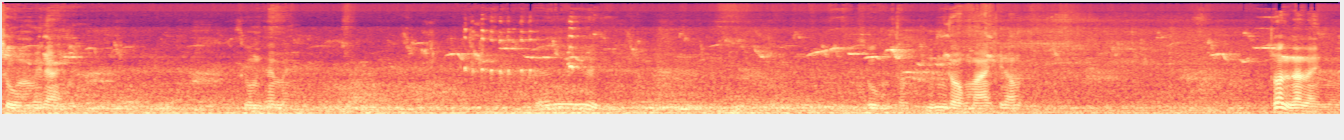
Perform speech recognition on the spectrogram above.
ซูมไม่ได้ ซูมได้ไหมซูมตรงดอกไม้พี่น้อง ต้นอะไรเนี่ย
